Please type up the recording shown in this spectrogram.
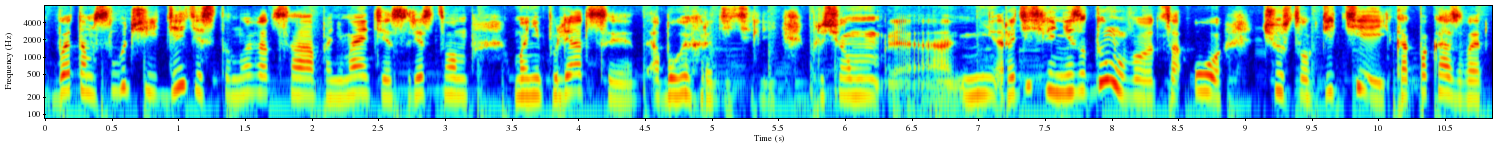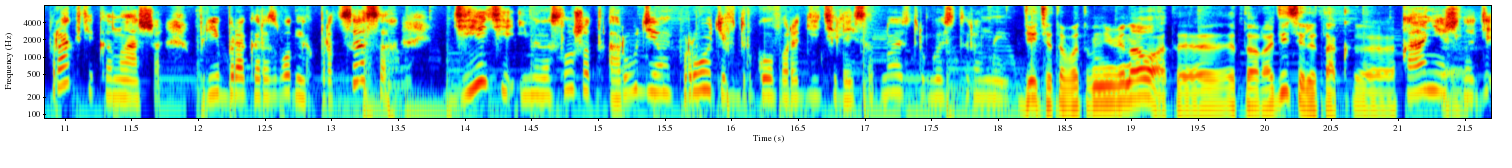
в этом случае дети становятся, понимаете, средством манипуляции обоих родителей. Причем э, родители не задумываются о чувствах детей. Как показывает практика наша, при бракоразводных процессах дети именно служат орудием против другого родителя и с одной и с другой стороны. Дети-то в этом не виноваты. Э, Это родители так... э, Конечно, де-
